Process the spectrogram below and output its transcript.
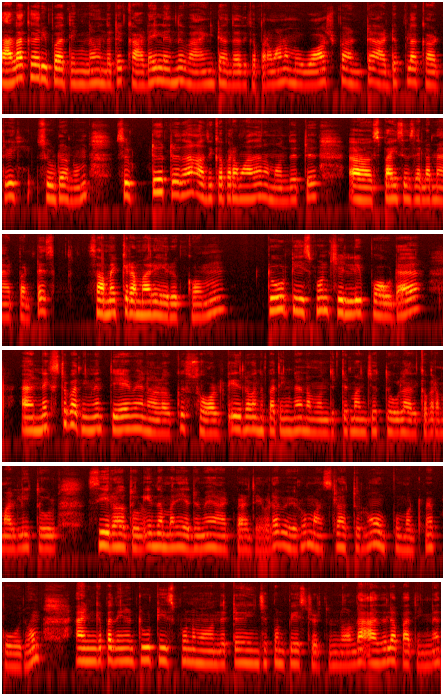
தலைக்கறி பார்த்திங்கன்னா வந்துட்டு கடையிலேருந்து வாங்கிட்டு வந்ததுக்கப்புறமா நம்ம வாஷ் பண்ணிட்டு அடுப்பில் காட்டி சுடணும். சுட்டுட்டு தான் அதுக்கப்புறமா தான் நம்ம வந்துட்டு ஸ்பைசஸ் எல்லாமே ஆட் பண்ணிட்டு சமைக்கிற மாதிரி இருக்கும். Two teaspoon chilli powder and next பார்த்திங்கன்னா தேவையான அளவுக்கு சால்ட் இதில் வந்து பார்த்திங்கன்னா நம்ம வந்துட்டு மஞ்சத்தூள் அதுக்கப்புறம் மல்லித்தூள் சீரகத்தூள் இந்த மாதிரி எதுவுமே ஆட் பண்ணதை விட வெறும் மசாலாத்தூளும் உப்பு மட்டுமே போதும். அண்ட் இங்கே பார்த்திங்கன்னா டூ டீஸ்பூன் நம்ம வந்துட்டு இஞ்சி பூன் பேஸ்ட் எடுத்துருந்தோம்ல அதில் பார்த்திங்கன்னா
